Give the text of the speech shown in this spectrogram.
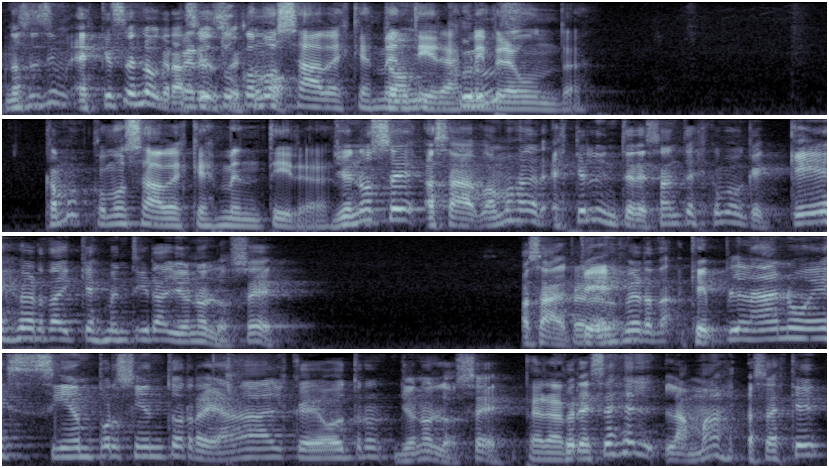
No sé si... Es que eso es lo gracioso. Pero tú cómo sabes que es mentira, es mi pregunta. ¿Cómo? ¿Cómo sabes que es mentira? Yo no sé, o sea, vamos a ver, es que lo interesante es como que qué es verdad y qué es mentira, yo no lo sé. O sea, ¿qué es verdad, qué plano es 100% real, qué otro, yo no lo sé. Pero, pero esa es la magia. O sea, es que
